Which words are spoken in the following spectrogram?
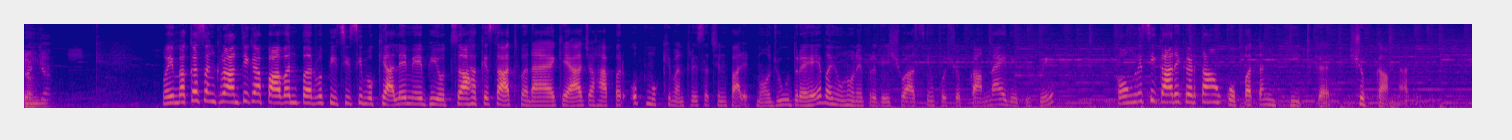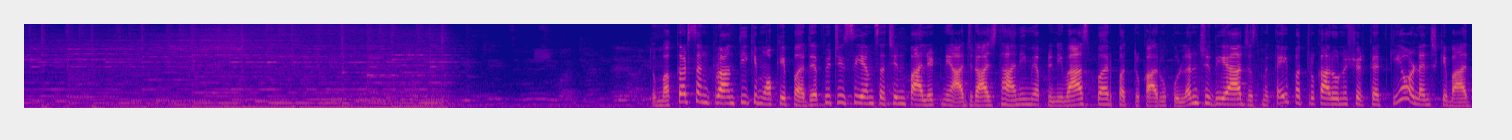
वहीं मकर संक्रांति का पावन पर्व पीसीसी मुख्यालय में भी उत्साह के साथ मनाया गया, जहाँ पर उप मुख्यमंत्री सचिन पायलट मौजूद रहे। वहीं उन्होंने प्रदेशवासियों को शुभकामनाएँ देते हुए कांग्रेसी कार्यकर्ताओं को पतंग भीट कर शुभकामना दी। तो मकर संक्रांति के मौके पर डिप्टी सीएम सचिन पायलट ने आज राजधानी में अपने निवास पर पत्रकारों को लंच दिया, जिसमें कई पत्रकारों ने शिरकत की और लंच के बाद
